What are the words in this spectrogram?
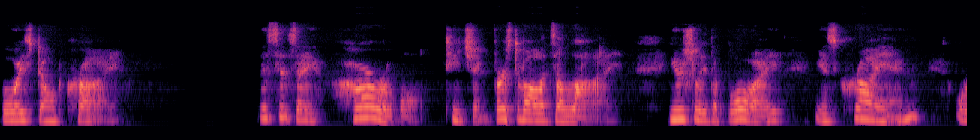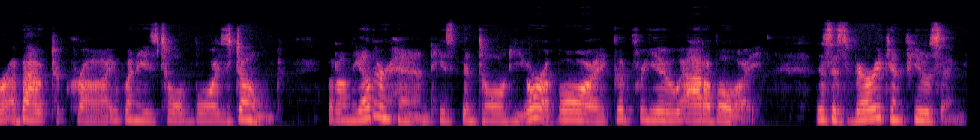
boys don't cry. This is a horrible teaching. First of all, it's a lie. Usually the boy is crying or about to cry when he's told boys don't. But on the other hand, he's been told, You're a boy, good for you, attaboy. This is very confusing.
